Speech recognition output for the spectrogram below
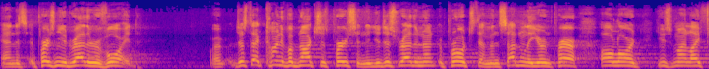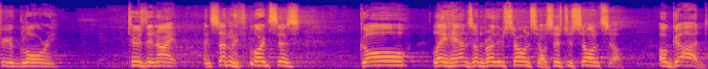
and it's a person you'd rather avoid, or just that kind of obnoxious person, and you'd just rather not approach them, and suddenly you're in prayer, oh Lord, use my life for your glory. Tuesday night, and suddenly the Lord says, Go lay hands on brother so and so, sister so and so. Oh God,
